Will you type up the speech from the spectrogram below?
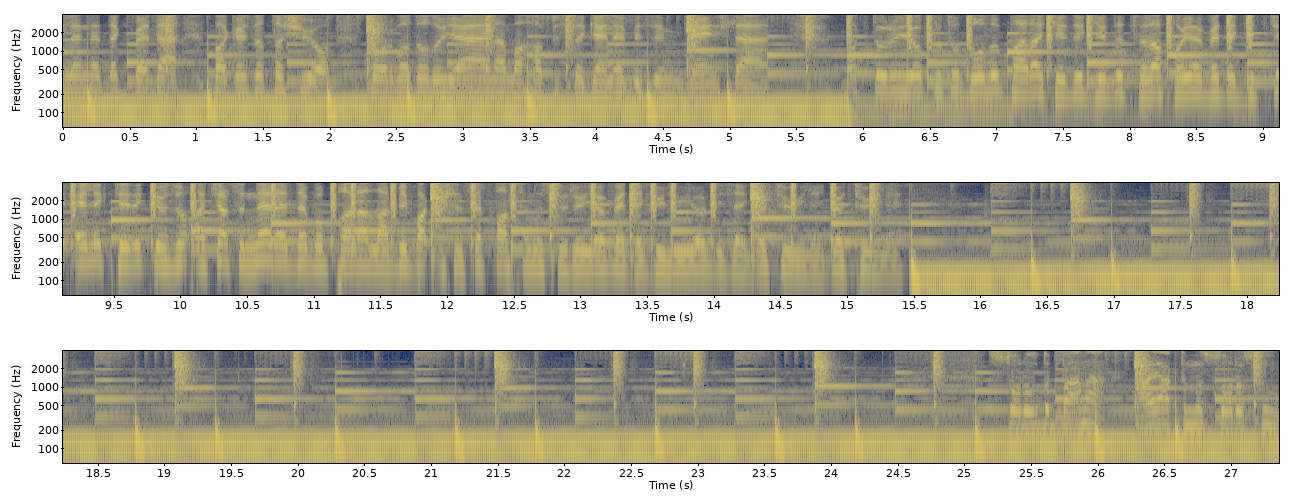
ölene dek bedel. Bagajda taşıyor torba dolu yeğen Ama hapiste gene bizim gençler duruyor kutu dolu para kedi girdi trafoya ve de gitti elektrik. Gözü açarsın nerede bu paralar? Bir bakmışsın sefasını sürüyor ve de gülüyor bize götüyle götüyle sorusu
